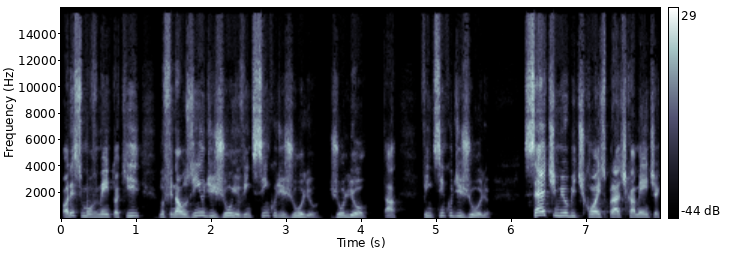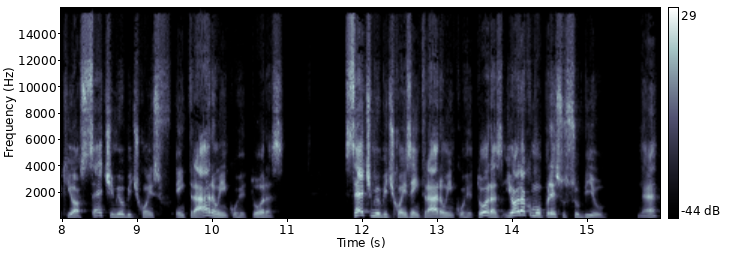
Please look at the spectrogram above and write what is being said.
Olha esse movimento aqui no finalzinho de junho, 25 de julho, julho, tá? 25 de julho. 7 mil bitcoins praticamente aqui, ó. 7 mil bitcoins entraram em corretoras. 7 mil bitcoins entraram em corretoras e olha como o preço subiu, né?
